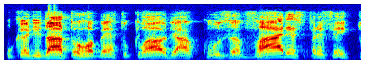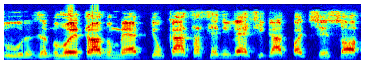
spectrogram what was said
O candidato Roberto Cláudio acusa várias prefeituras. Eu não vou entrar no mérito, porque o caso está sendo investigado, pode ser só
